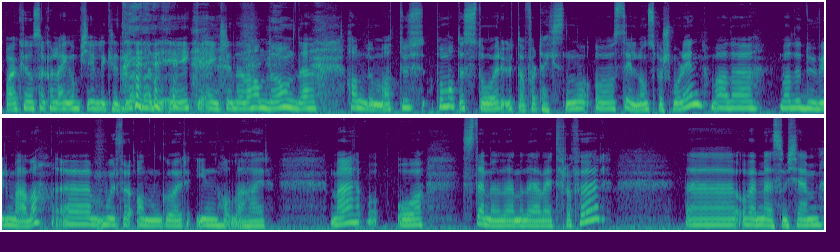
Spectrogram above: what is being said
og jeg kunne snakka lenge om kildekritikk, men det er ikke egentlig det det handler om. Det handler om at du på en måte står utafor teksten og stiller noen spørsmål inn. Hva er det, hva er det du vil med, da? Eh, hvorfor angår innholdet her meg? Og- Og stemmer det med det jeg vet fra før? Eh, og hvem er det som kommer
